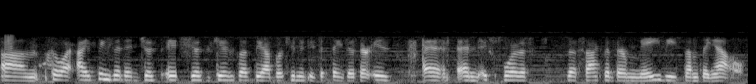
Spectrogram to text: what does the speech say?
Um, so I, I think that it just it just gives us the opportunity to think that there is and, and explore the, the fact that there may be something else,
